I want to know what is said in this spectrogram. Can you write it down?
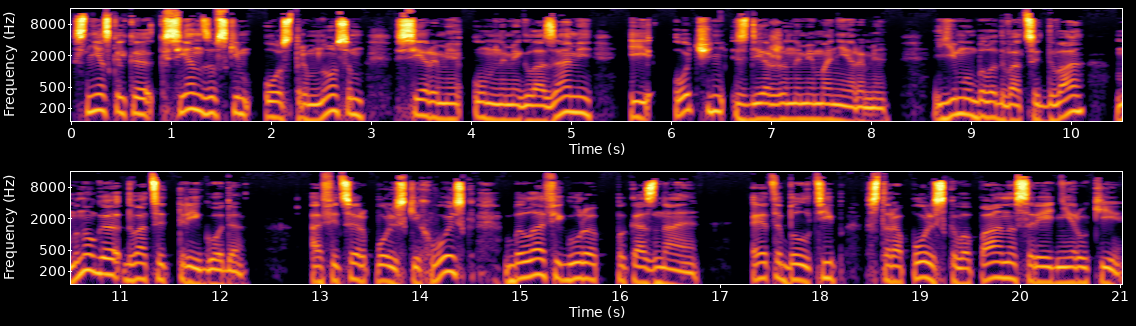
с несколько ксензовским острым носом, серыми умными глазами и очень сдержанными манерами. Ему было 22, много 23 года. Офицер польских войск была фигура показная. Это был тип старопольского пана средней руки.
